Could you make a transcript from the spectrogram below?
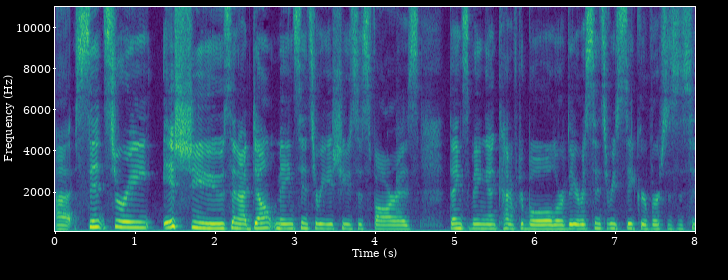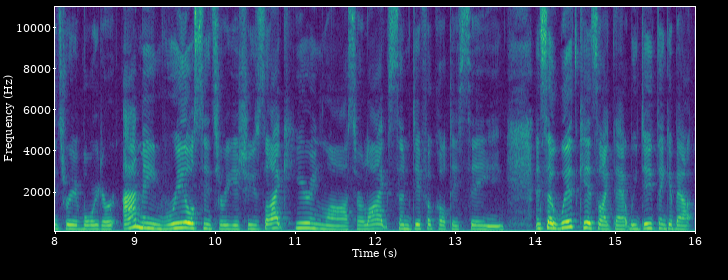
uh, sensory issues. And I don't mean sensory issues as far as things being uncomfortable or they're a sensory seeker versus a sensory avoider. I mean real sensory issues like hearing loss or like some difficulty seeing. And so with kids like that, we do think about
